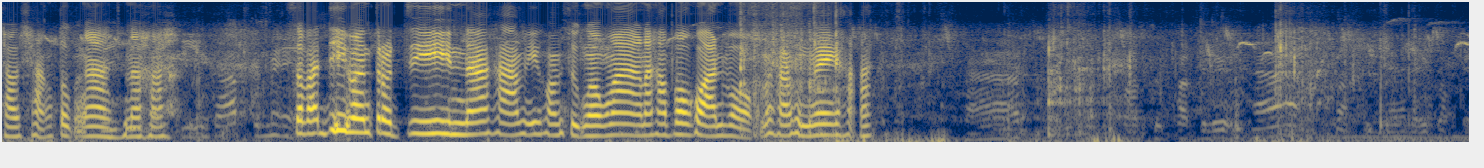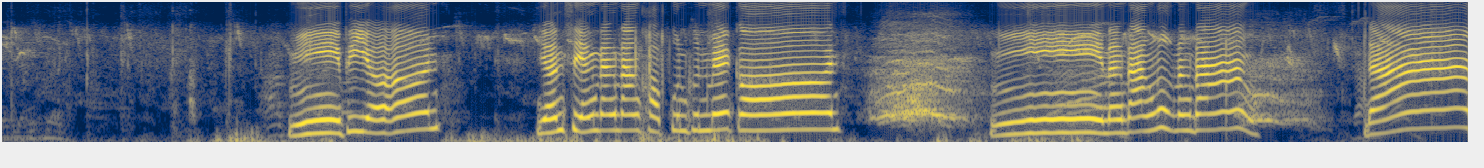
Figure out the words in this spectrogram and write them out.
ชาวช้างตกงานนะคะ สวัสดีวันตรุษจีนนะคะ มีความสุขมากๆนะคะพ่อควานบอกนะคะคุณแม่ค่ะนี่พี่เยินเยินเสียงดัง ๆ ขอบคุณคุณแม่ก่อน นี่ดังๆลูกดังๆดัง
